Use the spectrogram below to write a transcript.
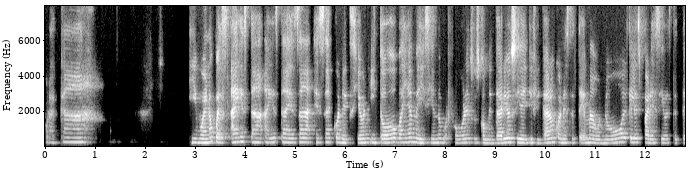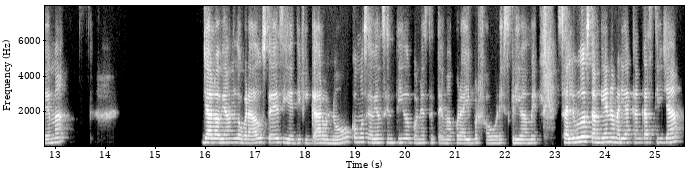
por acá. Y bueno, pues ahí está, ahí está esa, esa conexión y todo. Váyanme diciendo por favor en sus comentarios si identificaron con este tema o no, qué les pareció este tema. ¿Ya lo habían logrado ustedes identificar o no? ¿Cómo se habían sentido con este tema? Por ahí, por favor, escríbame. Saludos también a María Can Castilla.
